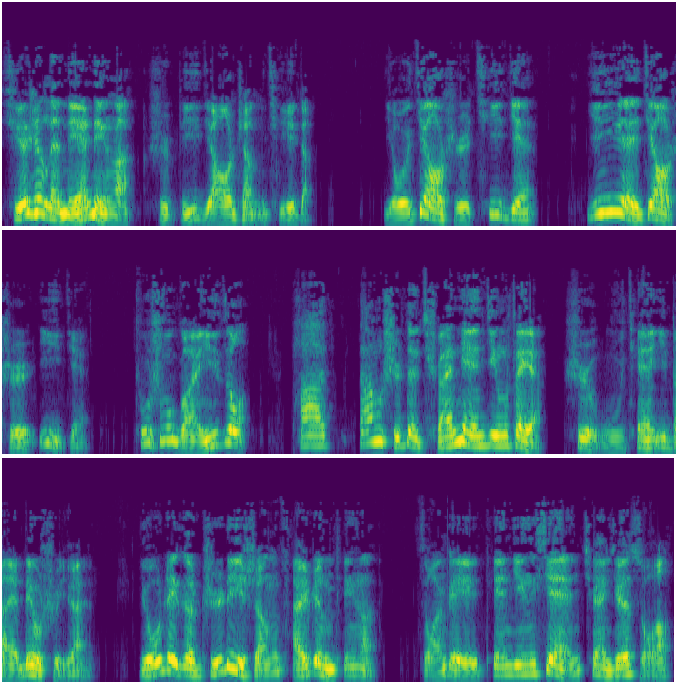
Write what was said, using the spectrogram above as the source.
学生的年龄啊是比较整齐的，有教室七间，音乐教室一间，图书馆一座。他当时的全年经费啊是五千一百六十元，由这个直隶省财政厅啊转给天津县劝学所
